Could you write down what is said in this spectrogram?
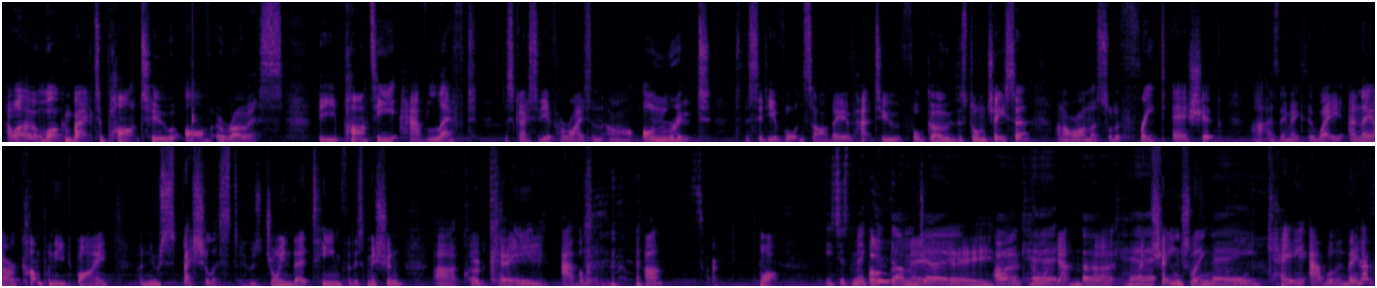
Hello and welcome back to part two of Aerois. The party have left the Sky City of Horizon are en route to the city of Vortinssar. They have had to forego the Storm Chaser and are on a sort of freight airship uh, as they make their way. And they are accompanied by a new specialist who has joined their team for this mission uh, called Okay. Kay Avalyn. huh? Sorry. What? He's just making a dumb Okay. joke. Uh, Okay. called- yeah, uh, okay. a changeling okay. called Kay Avalyn. They have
